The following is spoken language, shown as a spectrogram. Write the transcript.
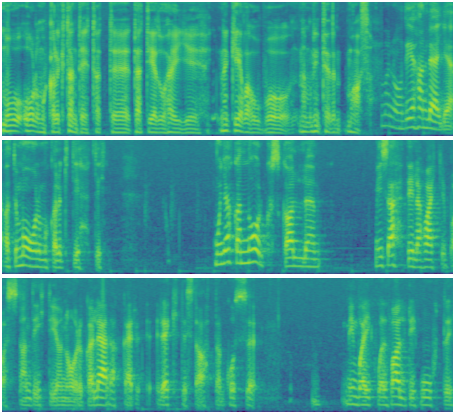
Mu olumakkallik tän teet, että tämä tieto hei, ne kieva huvo, ne mun teitä maassa. Mä no, det han läge att det må olumakkallik tehti. muidugi ka norgskall, mis ähtile hattipast on tihti ju norga läädaka rektest ahta, kus min vaikvad valdi puhtui.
